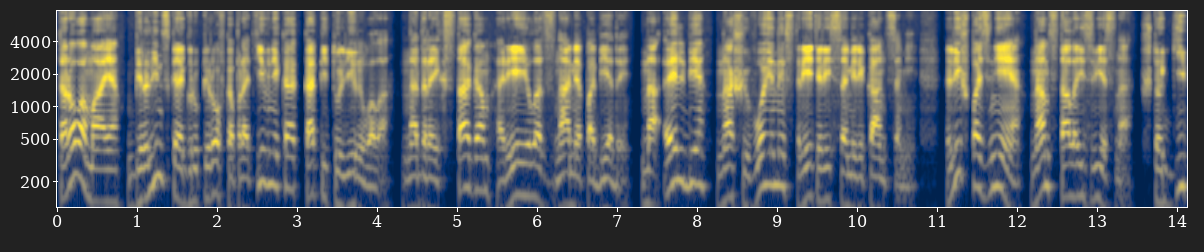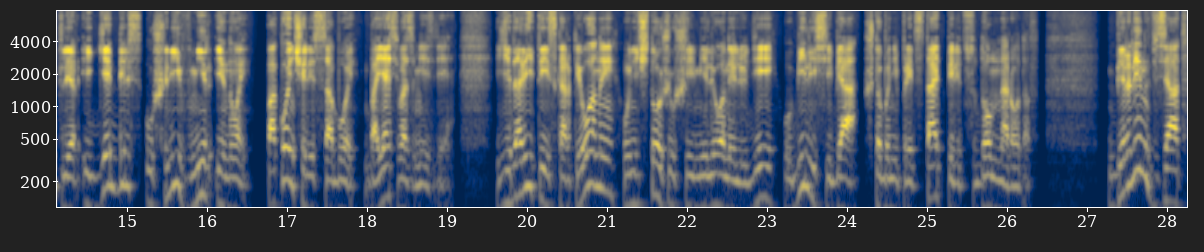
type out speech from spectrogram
2 мая берлинская группировка противника капитулировала. Над Рейхстагом реяло знамя победы. На Эльбе наши воины встретились с американцами. Лишь позднее нам стало известно, что Гитлер и Геббельс ушли в мир иной, покончили с собой, боясь возмездия. Ядовитые скорпионы, уничтожившие миллионы людей, убили себя, чтобы не предстать перед судом народов. Берлин взят,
